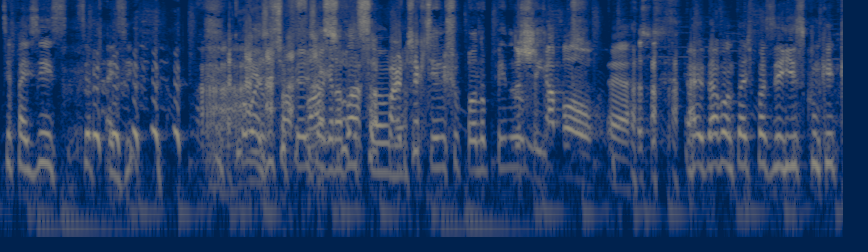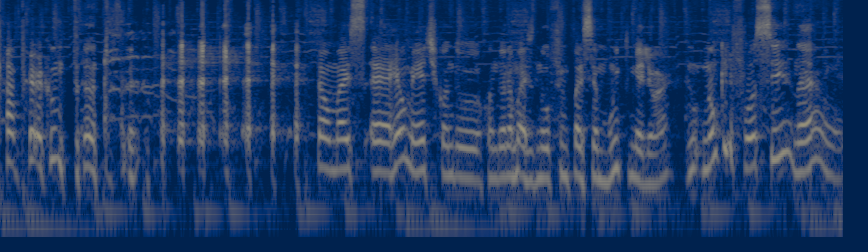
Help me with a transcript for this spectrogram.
Você faz isso? Você faz isso? Como a gente fez na gravação, essa né? parte aqui ele chupando o pino Do Chicabon. É. Aí dá vontade de fazer isso com quem tá perguntando. Então, mas é, realmente, quando, quando eu era mais novo, o filme parecia muito melhor. N- não que ele fosse, né,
